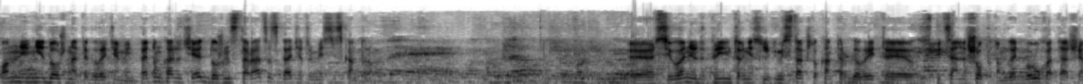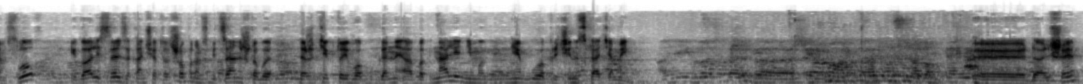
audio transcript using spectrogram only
он не, не должен это говорить аминь. Поэтому каждый человек должен стараться сказать это вместе с кантором. Э, сегодня принято в нескольких местах, что Кантор говорит э, специально шепотом, говорит Буруха Ташем вслух, и Гуали Исраэль заканчивает это шепотом специально, чтобы даже те, кто его обогнали, не, не было причины сказать аминь. Э, дальше.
